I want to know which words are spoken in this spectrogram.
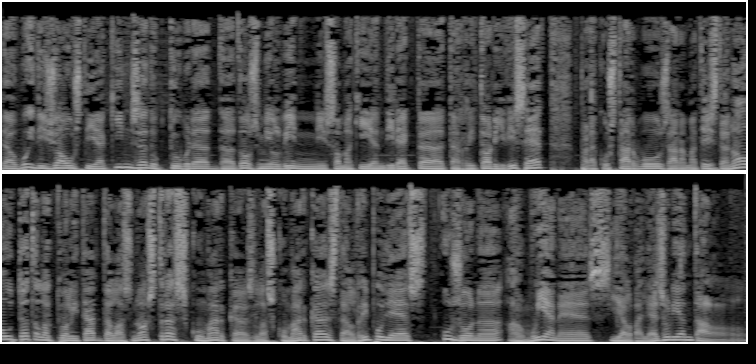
d'avui dijous, dia 15 d'octubre de 2020 i som aquí en directe a Territori 17 per acostar-vos ara mateix de nou tota l'actualitat de les nostres comarques, les comarques del Ripollès, Osona, el Moianès i el Vallès Oriental.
